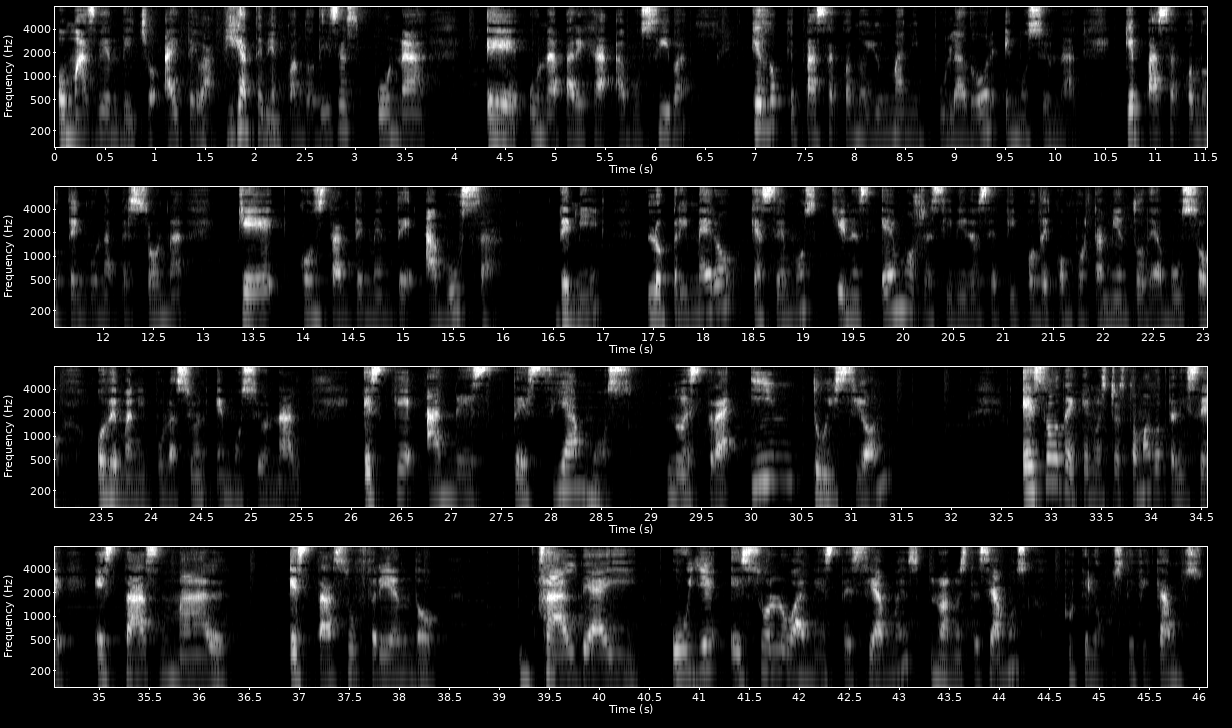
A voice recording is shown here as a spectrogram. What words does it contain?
o más bien dicho, ahí te va. Fíjate bien, cuando dices una, eh, una pareja abusiva, ¿qué es lo que pasa cuando hay un manipulador emocional? ¿Qué pasa cuando tengo una persona que constantemente abusa de mí? Lo primero que hacemos quienes hemos recibido ese tipo de comportamiento de abuso o de manipulación emocional es que anestesiamos nuestra intuición. Eso de que nuestro estómago te dice, estás mal, estás sufriendo, sal de ahí, huye, eso lo anestesiamos, lo anestesiamos porque lo justificamos.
